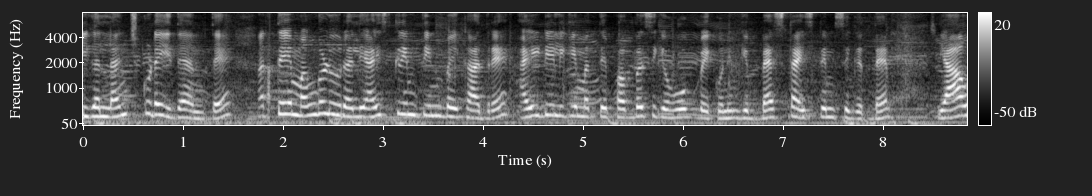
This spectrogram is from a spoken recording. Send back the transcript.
ಈಗ ಲಂಚ್ ಕೂಡ ಇದೆ ಅಂತೆ. ಮತ್ತೆ ಮಂಗಳೂರಲ್ಲಿ ಐಸ್ ಕ್ರೀಮ್ ತಿನ್ನಬೇಕಾದ್ರೆ ಐಡಿಯಲಿಗೆ ಮತ್ತು ಪಬ್ಬಸಿಗೆ ಹೋಗಬೇಕು. ನಿಮಗೆ ಬೆಸ್ಟ್ ಐಸ್ ಕ್ರೀಮ್ ಸಿಗುತ್ತೆ. ಯಾವ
